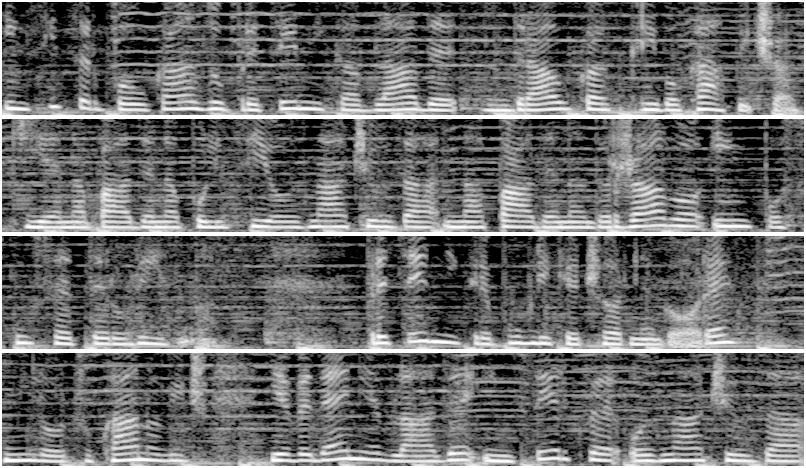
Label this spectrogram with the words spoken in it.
in sicer po ukazu predsednika vlade Zdravka Krivokapiča, ki je napade na policijo označil za napade na državo in poskuse terorizma. Predsednik Republike Črne Gore Milo Čukanovič je vedenje vlade in cerkve označil za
